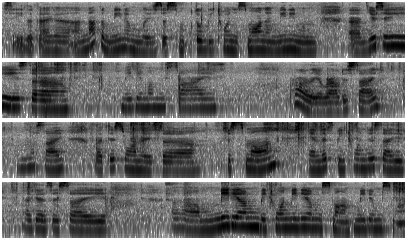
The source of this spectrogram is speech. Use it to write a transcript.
See look I uh, not the medium is the to between small and medium uh, usually is the medium size probably around this size side but this one is uh, small and this between this I, I guess it's a um, medium between medium small medium small.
